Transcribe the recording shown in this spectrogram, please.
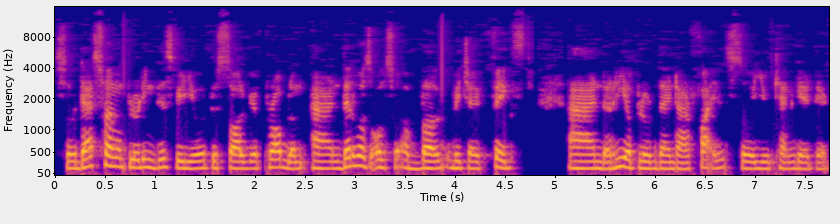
So that's why i'm uploading this video to solve your problem. And there was also a bug which i fixed and re-upload the entire file so you can get it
